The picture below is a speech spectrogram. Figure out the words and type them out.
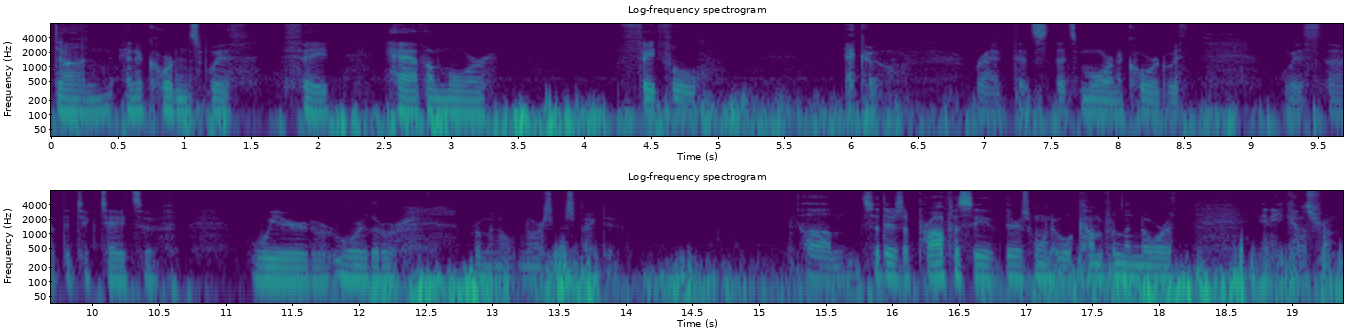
done in accordance with fate have a more fateful echo, right? That's that's more in accord with with uh, the dictates of wyrd or Urður from an Old Norse perspective. Um, so there's a prophecy there's one who will come from the north, and he comes from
